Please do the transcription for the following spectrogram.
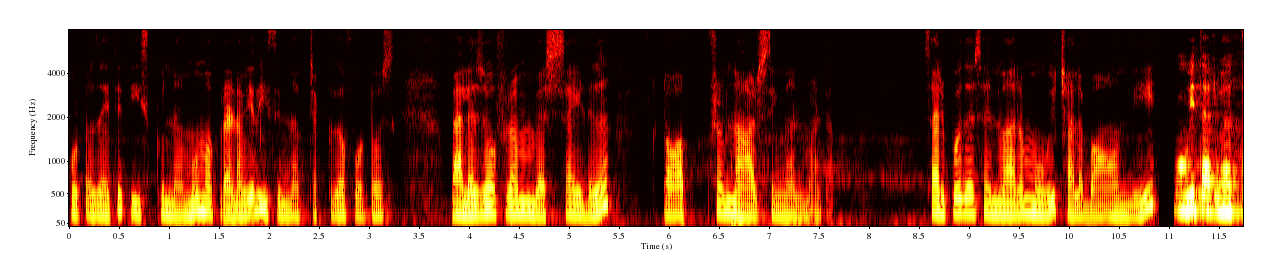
ఫొటోస్ అయితే తీసుకున్నాము. మా ప్రణవే తీసింది నాకు చక్కగా photos. Palazzo from west side top from Narsingi అనమాట సరిపోదా శనివారం? మూవీ చాలా బాగుంది. మూవీ తర్వాత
